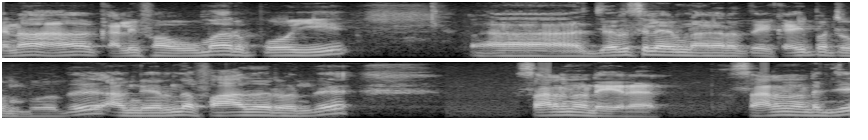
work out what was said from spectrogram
ஏன்னா கலிஃபா உமர் போய் ஜெருசலேம் நகரத்தை கைப்பற்றும் போது அங்கே இருந்த ஃபாதர் வந்து சரணடைகிறார். சரணடைஞ்சு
